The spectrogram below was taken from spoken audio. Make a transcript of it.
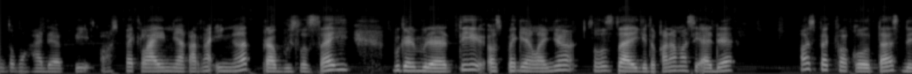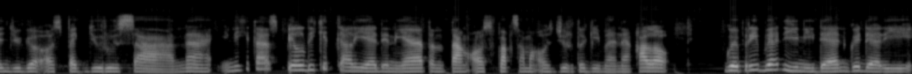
untuk menghadapi ospek lainnya. Karena ingat Prabu selesai bukan berarti ospek yang lainnya selesai gitu. Karena masih ada ospek fakultas dan juga ospek jurusan. Nah ini kita spill dikit kali ya Dan ya tentang ospek sama osjur tuh gimana. Kalau gue pribadi nih Dan, gue dari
